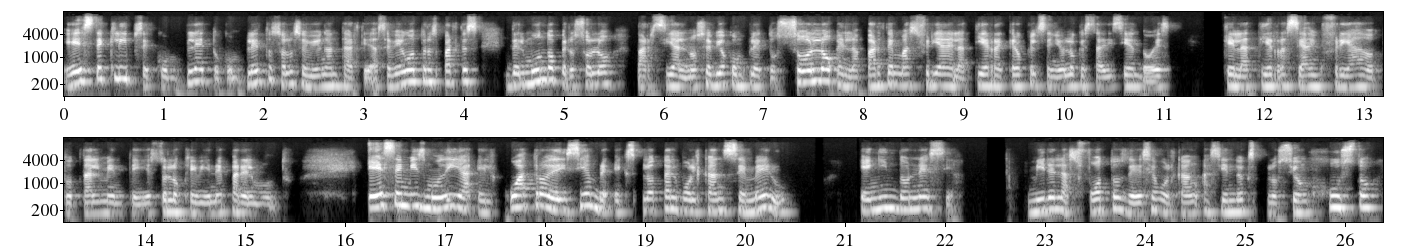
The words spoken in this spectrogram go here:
Este eclipse completo, completo, solo se vio en Antártida. Se vio en otras partes del mundo, pero solo parcial, no se vio completo, solo en la parte más fría de la Tierra. Creo que el Señor lo que está diciendo es que la Tierra se ha enfriado totalmente y esto es lo que viene para el mundo. Ese mismo día, el 4 de diciembre, explota el volcán Semeru en Indonesia. Miren las fotos de ese volcán haciendo explosión justo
